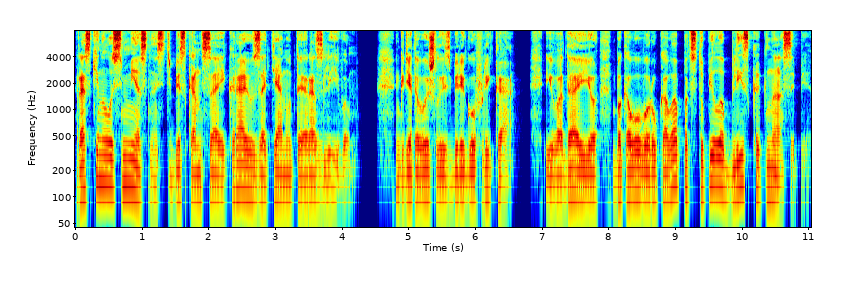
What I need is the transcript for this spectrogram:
раскинулась местность без конца и краю, затянутая разливом. Где-то вышла из берегов река, и вода ее бокового рукава подступила близко к насыпи.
